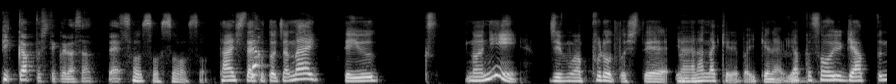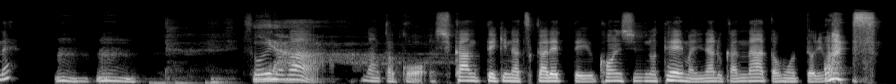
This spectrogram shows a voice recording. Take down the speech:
ピックアップしてくださって。そうそうそうそう。大したことじゃないっていうのに、自分はプロとしてやらなければいけない。うん、やっぱそういうギャップね。うん、うん。そういうのが、なんかこう、主観的な疲れっていう今週のテーマになるかなと思っております。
